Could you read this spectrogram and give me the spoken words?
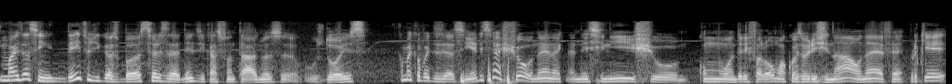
mas assim, dentro de Ghostbusters, é, dentro de Caça Fantasmas, os dois, como é que eu vou dizer assim? Ele se achou, né, nesse nicho, como o Andrei falou, uma coisa original, né, Fê? Porque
